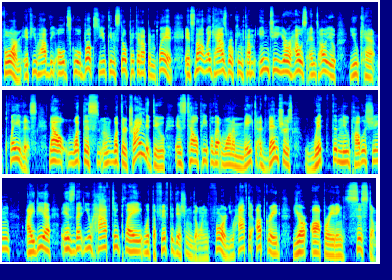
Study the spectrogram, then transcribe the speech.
form. If you have the old school books, you can still pick it up and play it. It's not like Hasbro can come into your house and tell you you can't play this. Now, what this what they're trying to do is tell people that want to make adventures with the new publishing idea is that you have to play with the fifth edition going forward. You have to upgrade your operating system.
